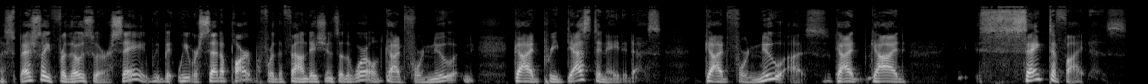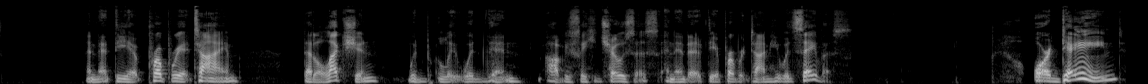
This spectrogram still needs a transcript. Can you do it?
especially for those who are saved. We, we were set apart before the foundations of the world. God foreknew, God predestinated us. God foreknew us. God, God sanctified us and at the appropriate time, that election would would then obviously he chose us, and then at the appropriate time he would save us. Ordained.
